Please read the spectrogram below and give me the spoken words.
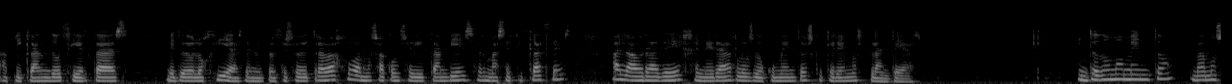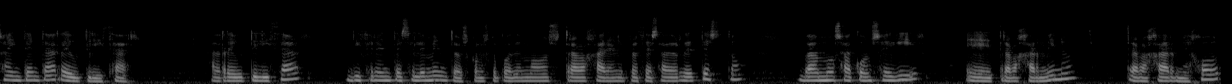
aplicando ciertas metodologías en el proceso de trabajo vamos a conseguir también ser más eficaces a la hora de generar los documentos que queremos plantear. En todo momento vamos a intentar reutilizar. Al reutilizar diferentes elementos con los que podemos trabajar en el procesador de texto, vamos a conseguir eh, trabajar menos, trabajar mejor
